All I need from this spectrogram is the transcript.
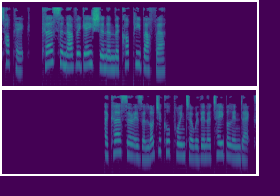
Topic: Cursor navigation and the copy buffer. A cursor is a logical pointer within a table index.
